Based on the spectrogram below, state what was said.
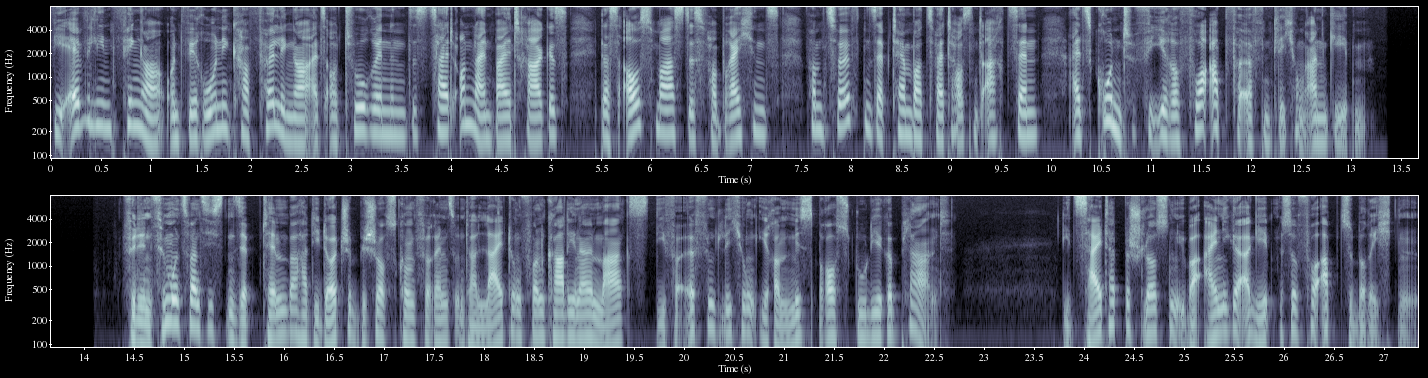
wie Evelyn Finger und Veronika Völlinger als Autorinnen des Zeit-Online-Beitrages Das Ausmaß des Verbrechens vom 12. September 2018 als Grund für ihre Vorabveröffentlichung angeben. Für den 25. September hat die Deutsche Bischofskonferenz unter Leitung von Kardinal Marx die Veröffentlichung ihrer Missbrauchsstudie geplant. Die Zeit hat beschlossen, über einige Ergebnisse vorab zu berichten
